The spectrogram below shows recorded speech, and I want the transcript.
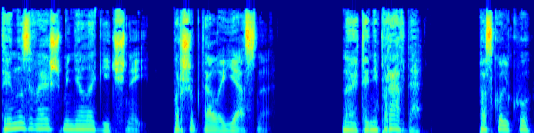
«Ты называешь меня логичной», — прошептала ясно. «Но это неправда, поскольку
